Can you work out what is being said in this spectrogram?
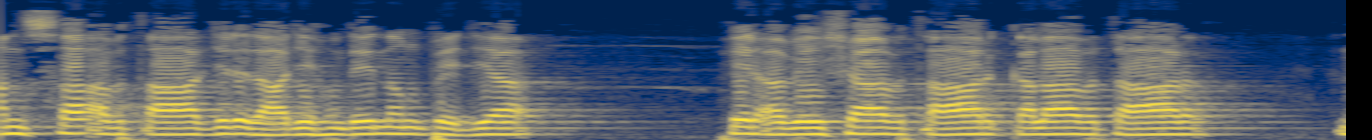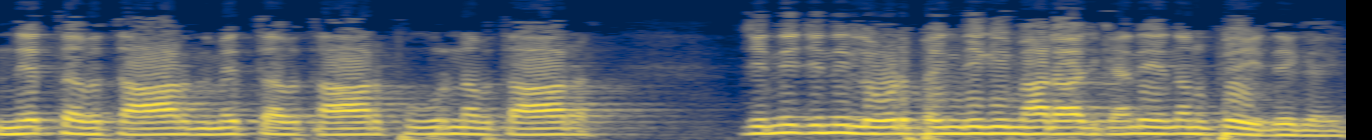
ਅੰਸਾ ਅਵਤਾਰ ਜਿਹੜੇ ਰਾਜੇ ਹੁੰਦੇ, ਇਹਨਾਂ ਨੂੰ ਭੇਜਿਆ। ਫਿਰ ਅਵੇਸ਼ਾ ਅਵਤਾਰ, ਕਲਾ ਅਵਤਾਰ, ਨਿਤ ਅਵਤਾਰ, ਨਿਮਿਤ ਅਵਤਾਰ, ਪੂਰਨ ਅਵਤਾਰ, ਜਿੰਨੀ ਜਿੰਨੀ ਲੋੜ ਪੈਂਦੀ ਗਈ ਮਹਾਰਾਜ ਕਹਿੰਦੇ ਇਹਨਾਂ ਨੂੰ ਭੇਜਦੇ ਗਏ।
